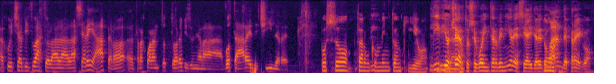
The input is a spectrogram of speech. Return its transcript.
a cui ci ha abituato la, la- la Serie A, però eh, tra 48 ore bisognerà votare e decidere. Posso fare un commento anch'io? Livio, Il- certo, se vuoi intervenire, se hai delle domande, prego.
